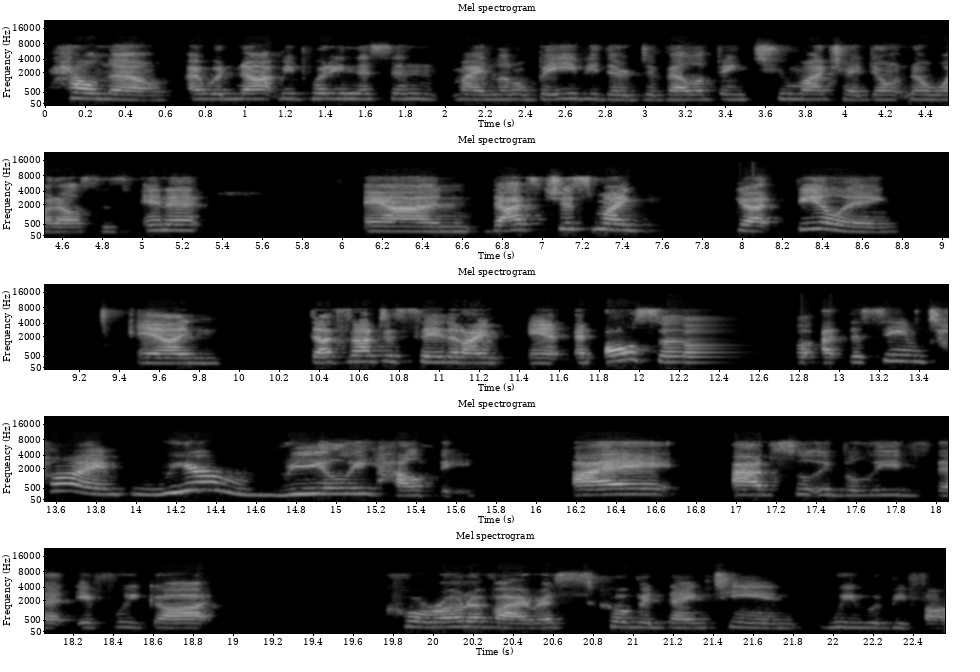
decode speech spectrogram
hell no. I would not be putting this in my little baby. They're developing too much. I don't know what else is in it. And that's just my gut feeling. And that's not to say that I'm, and also at the same time, we're really healthy. I absolutely believe that if we got coronavirus, COVID 19, we would be fine.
